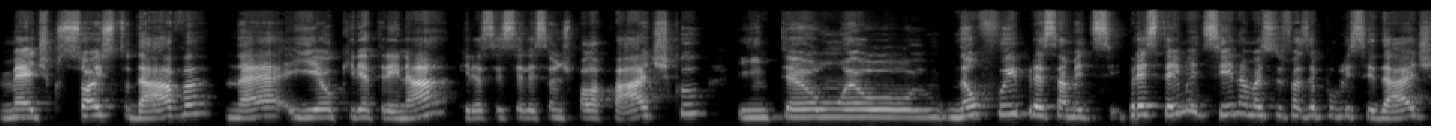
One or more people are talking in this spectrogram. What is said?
médico só estudava, né? E eu queria treinar, queria ser seleção de polo aquático. Então eu não fui prestar medicina, prestei medicina, mas fui fazer publicidade.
